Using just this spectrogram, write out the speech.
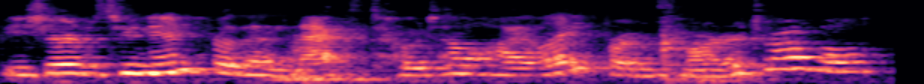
Be sure to tune in for the next hotel highlight from Smarter Travel.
